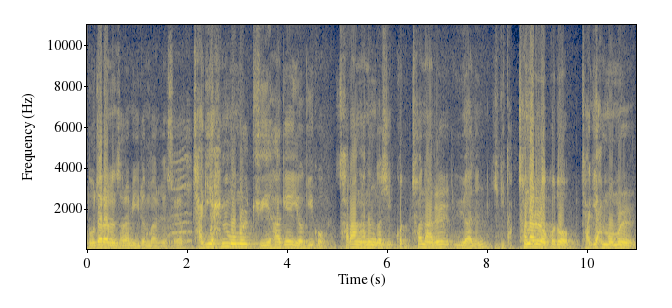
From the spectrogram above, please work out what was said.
노자라는 사람이 이런 말을 했어요. 자기 한 몸을 귀하게 여기고 사랑하는 것이 곧 천하를 위하는 길이다. 천하를 얻고도 자기 한 몸을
